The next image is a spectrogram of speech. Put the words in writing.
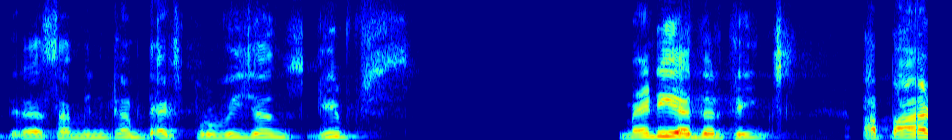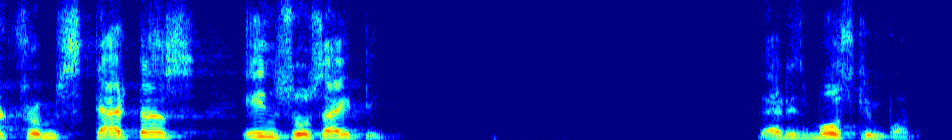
there are some income tax provisions, gifts, many other things apart from status in society. That is most important.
